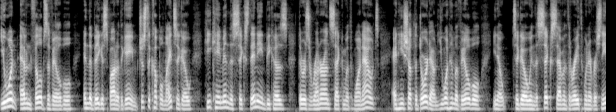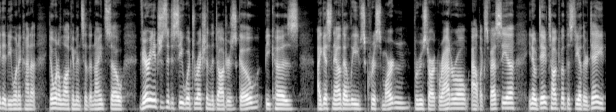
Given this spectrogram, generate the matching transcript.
you want Evan Phillips available in the biggest spot of the game. Just a couple nights ago, he came in the sixth inning because there was a runner on second with one out, and he shut the door down. You want him available, you know, to go in the sixth, seventh, or eighth whenever it's needed. You want to kind of don't want to lock him into the ninth. So very interested to see what direction the Dodgers go because I guess now that leaves Chris Martin, Brusdar Graterol, Alex Vesia. You know, Dave talked about this the other day.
